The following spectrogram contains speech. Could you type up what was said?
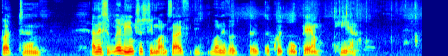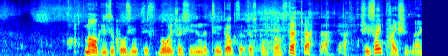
But um, and there's some really interesting ones. You want to have a, a, a quick walk down here. Mark is of course interest, more interested in the two dogs that have just gone past. She's very patient though.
